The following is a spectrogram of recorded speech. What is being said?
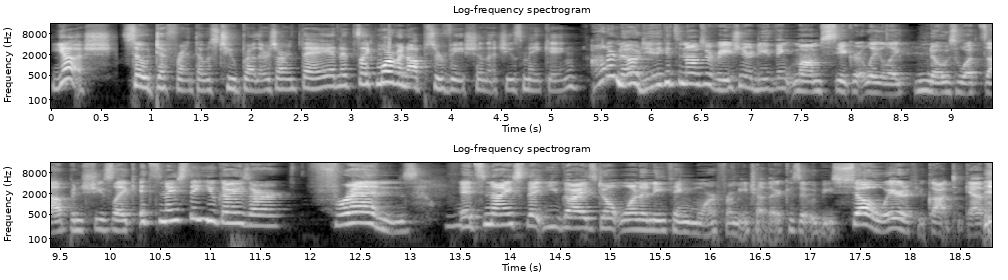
Yash. So different, those two brothers, aren't they? And it's like more of an observation that she's making. I don't know. Do you think it's an observation or do you think mom secretly like knows what's up and she's like, it's nice that you guys are friends. It's nice that you guys don't want anything more from each other because it would be so weird if you got together.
